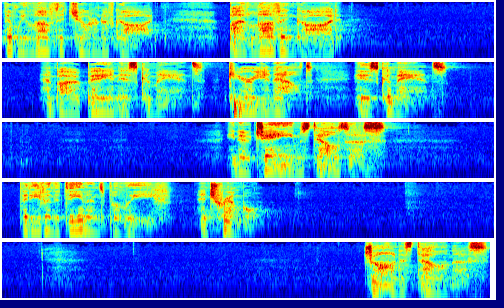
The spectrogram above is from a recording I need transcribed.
that we love the children of God. By loving God and by obeying his commands carrying out his commands. You know, James tells us that even the demons believe and tremble. John is telling us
